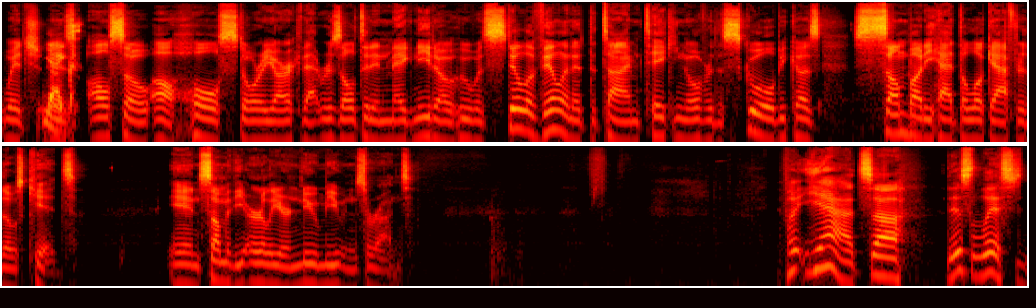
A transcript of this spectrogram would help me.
which Yikes. is also a whole story arc that resulted in Magneto, who was still a villain at the time, taking over the school because somebody had to look after those kids in some of the earlier New Mutants runs. But yeah, it's uh this list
